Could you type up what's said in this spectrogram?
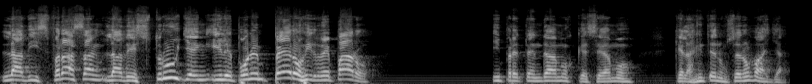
la disfrazan, la destruyen y le ponen peros y reparos y pretendamos que seamos, que la gente no se nos vaya.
